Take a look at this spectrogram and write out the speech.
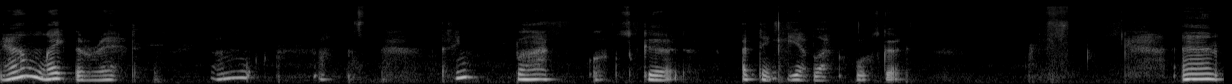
I don't like the red. Um, I think black looks good. I think, yeah, black looks good. And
